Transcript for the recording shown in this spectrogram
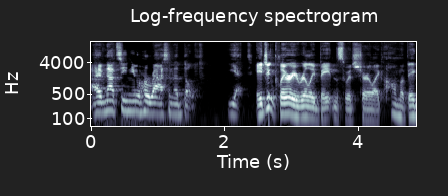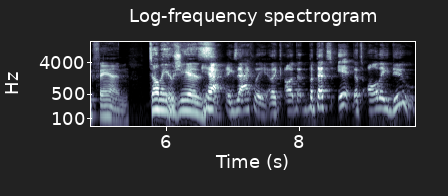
I have not seen you harass an adult yet. Agent Cleary really bait and switched her, like, oh, I'm a big fan. Tell me who she is. Yeah, exactly. Like, oh, that, but that's it. That's all they do.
